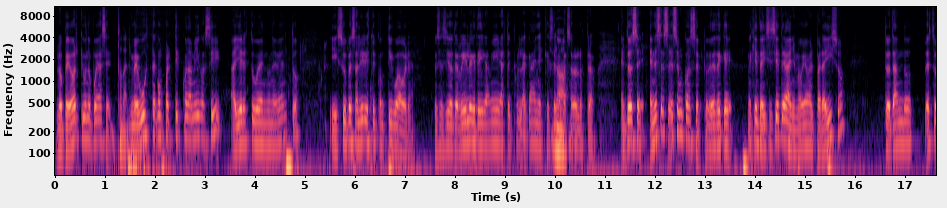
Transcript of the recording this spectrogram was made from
lo peor que uno puede hacer. Total. Me gusta compartir con amigos, sí. Ayer estuve en un evento y supe salir y estoy contigo ahora. Hubiese sido terrible que te diga, mira, estoy con la caña, es que se No. me pasaron los tragos. Entonces, en ese, ese es un concepto. Desde que, imagínate, a 17 años me voy a Valparaíso, tratando, esto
